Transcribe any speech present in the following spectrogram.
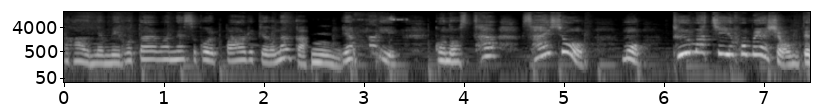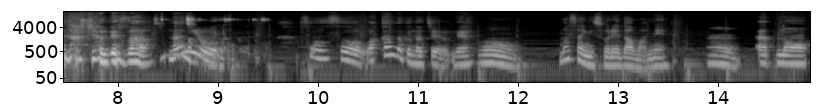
だからね、見応えはね、すごいいっぱいあるけど、なんか、うん。やっぱり、このさ、最初、もう、too much information ってなっちゃうんでさ、何を、そうそう、わかんなくなっちゃうよね。うん。まさにそれだわね。うん。あの、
